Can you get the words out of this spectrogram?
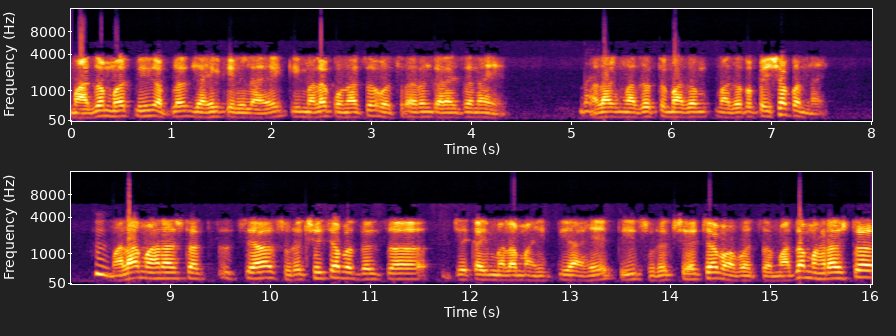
माझं मत मी आपलं जाहीर केलेलं आहे की मला कोणाचं वस्त्रहरण करायचं नाही. मला माझं माझा माझा तो पेशा पण नाही हं. मला महाराष्ट्राच्या सुरक्षेच्या बद्दलचं जे काही मला माहिती आहे ती सुरक्षेच्या बाबतचं. माझा महाराष्ट्र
